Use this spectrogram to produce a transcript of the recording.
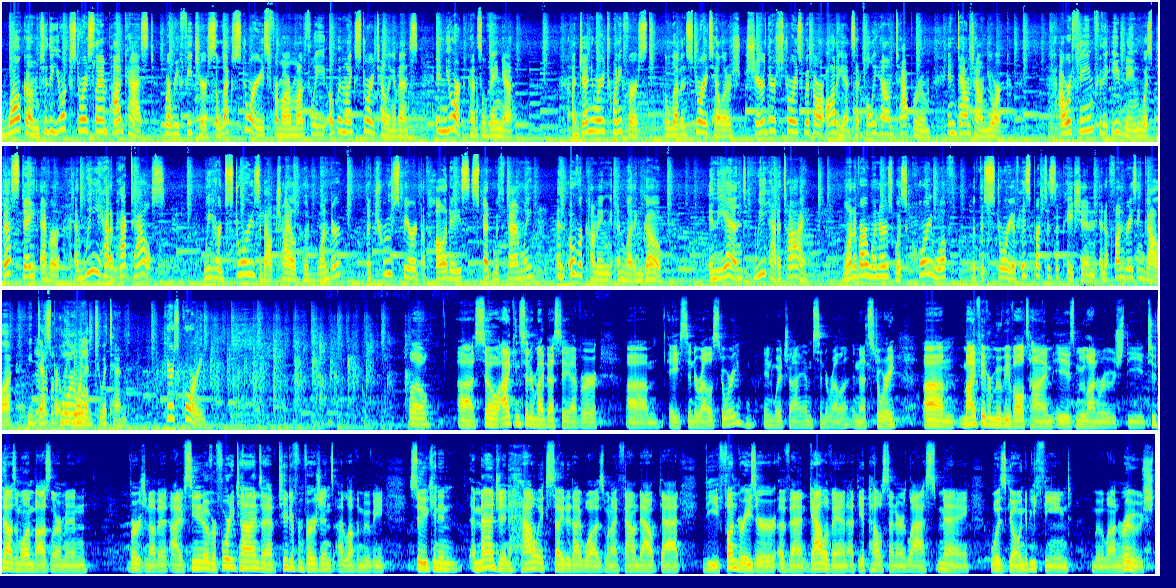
Welcome to the York Story Slam podcast, where we feature select stories from our monthly open mic storytelling events in York, Pennsylvania. On January 21st, 11 storytellers shared their stories with our audience at Holy Hound Tap Room in downtown York. Our theme for the evening was Best Day Ever, and we had a packed house. We heard stories about childhood wonder, the true spirit of holidays spent with family, and overcoming and letting go. In the end, we had a tie. One of our winners was Corey Wolf with the story of his participation in a fundraising gala he Give it up for desperately wanted Wolf. to attend. Here's Corey. Hello. Uh, so I consider my best day ever um, a Cinderella story, in which I am Cinderella in that story. Um, my favorite movie of all time is Moulin Rouge, the 2001 Baz Luhrmann version of it. I've seen it over 40 times. I have two different versions. I love the movie. So you can in- imagine how excited I was when I found out that the fundraiser event, Galavant, at the Appell Center last May was going to be themed Moulin Rouge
